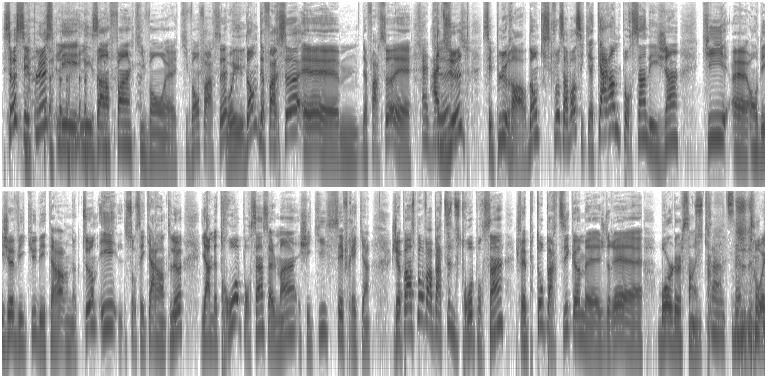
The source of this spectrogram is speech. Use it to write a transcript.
ça c'est plus les, les enfants qui vont euh, qui vont faire ça. Oui. Donc de faire ça euh, de faire ça euh, Adulte. adulte, c'est plus rare. Donc ce qu'il faut savoir c'est qu'il y a 40% des gens qui euh, ont déjà vécu des terreurs nocturnes et sur ces 40 là, il y en a 3% seulement chez qui c'est fréquent. Je pense pas faire partie du 3% je fais plutôt partie comme euh, je dirais euh, border 5. Du 37. Ouais,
